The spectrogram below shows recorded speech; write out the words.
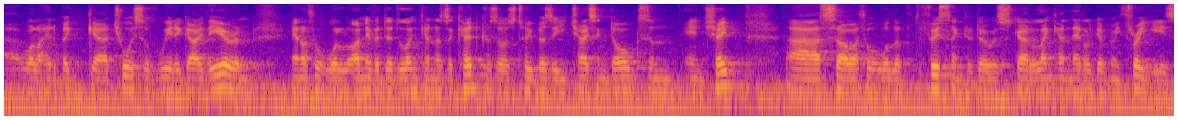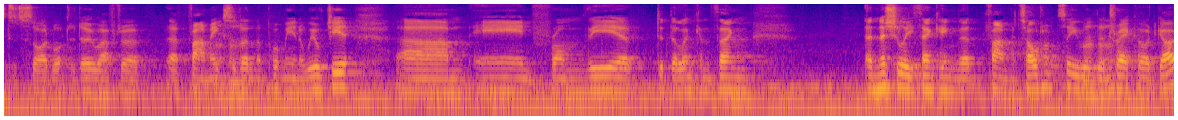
uh, well, I had a big uh, choice of where to go there, and, and I thought, well, I never did Lincoln as a kid because I was too busy chasing dogs and, and sheep. Uh, so I thought, well, the, the first thing to do is go to Lincoln. That'll give me three years to decide what to do after a, a farm accident that put me in a wheelchair. Um, and from there, did the Lincoln thing initially thinking that farm consultancy was the track I'd go.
